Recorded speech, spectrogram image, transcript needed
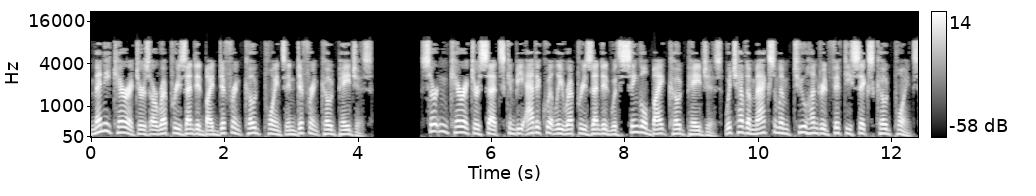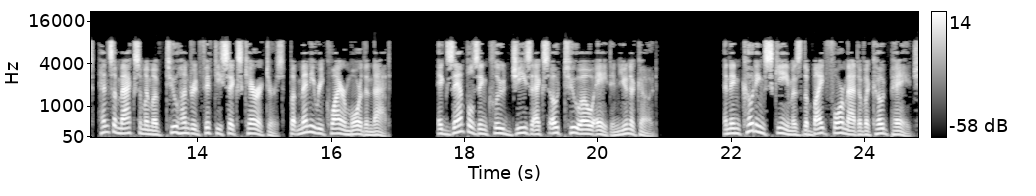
Many characters are represented by different code points in different code pages. Certain character sets can be adequately represented with single-byte code pages which have a maximum 256 code points, hence a maximum of 256 characters, but many require more than that. Examples include JIS X0208 and Unicode. An encoding scheme is the byte format of a code page.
